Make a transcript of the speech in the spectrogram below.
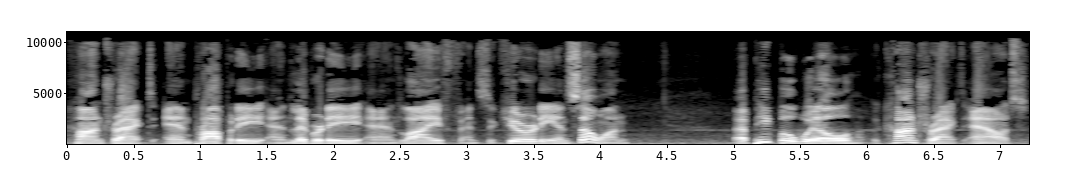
contract and property and liberty and life and security and so on, uh, people will contract out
